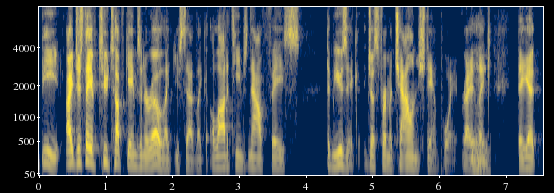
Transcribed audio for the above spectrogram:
beat. I just they have two tough games in a row, like you said. Like a lot of teams now face the music just from a challenge standpoint, right? Mm-hmm. Like they get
